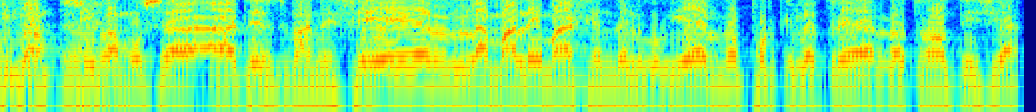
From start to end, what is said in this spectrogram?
y vamos, sí, vaya. vamos a, a desvanecer la mala imagen del gobierno, porque la otra, la otra noticia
